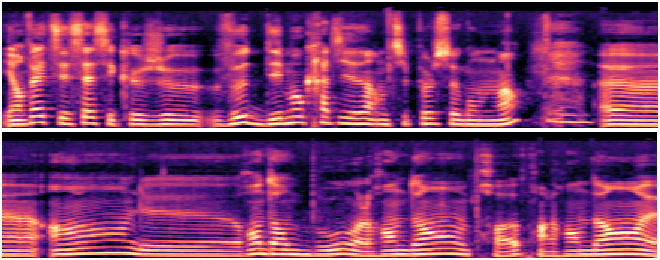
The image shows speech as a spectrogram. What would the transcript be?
Et en fait, c'est ça, c'est que je veux démocratiser un petit peu le seconde main Mm. euh, en le rendant beau, en le rendant propre, en le rendant. euh,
